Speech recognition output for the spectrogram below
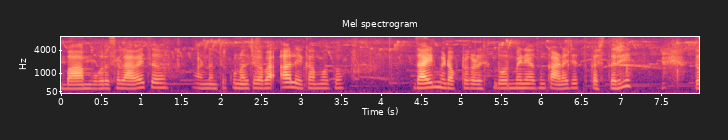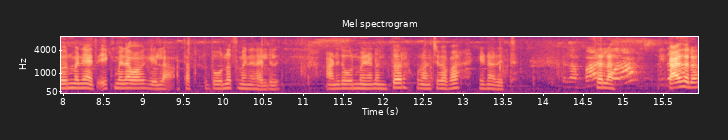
बाम वगैरे असं लावायचं आणि नंतर कुणालचे बाबा आले का मग? जाईन मी डॉक्टरकडे. दोन महिने अजून काढायचे आहेत कसे तरी दोन महिने आहेत. एक महिना बाबा गेला. आता फक्त दोनच महिने राहिलेले. आणि दोन महिन्यानंतर कुणालचे बाबा येणार आहेत. चला काय झालं?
